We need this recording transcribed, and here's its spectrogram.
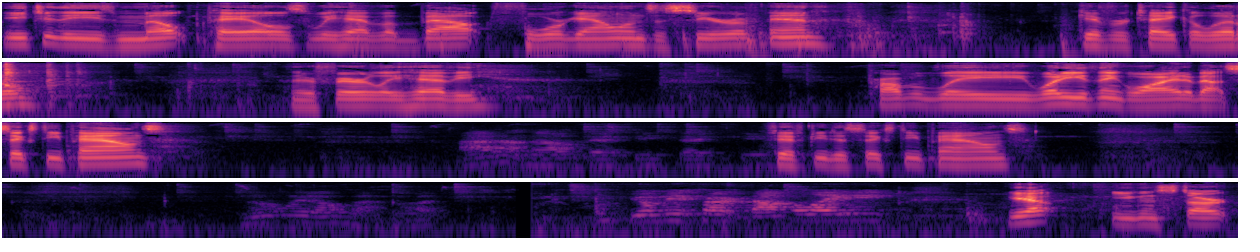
Each of these milk pails, we have about four gallons of syrup in, give or take a little. They're fairly heavy. Probably, what do you think, Wyatt, about 60 pounds? I don't know, 50, 50 to 60 pounds. No way all that much. You want me to start doppelating? Yep, you can start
